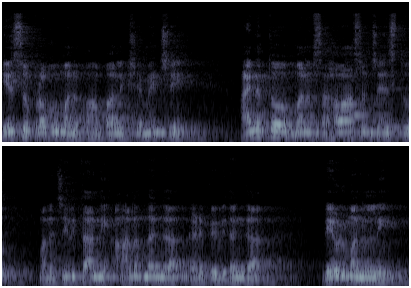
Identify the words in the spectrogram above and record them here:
యేసు ప్రభు మన పాపాలను క్షమించి ఆయనతో మనం సహవాసం చేస్తూ మన జీవితాన్ని ఆనందంగా గడిపే విధంగా దేవుడు మనల్ని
